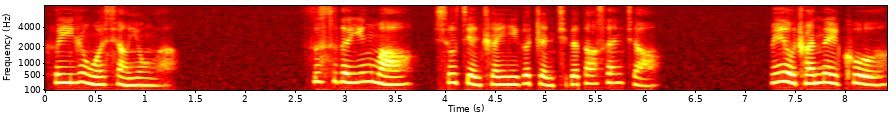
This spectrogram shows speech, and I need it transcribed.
可以任我享用了。丝丝的阴毛修剪成一个整齐的倒三角，没有穿内裤，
